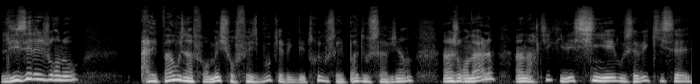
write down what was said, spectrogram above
lisez les journaux. Allez pas vous informer sur Facebook avec des trucs, vous savez pas d'où ça vient. Un journal, un article, il est signé, vous savez qui c'est.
